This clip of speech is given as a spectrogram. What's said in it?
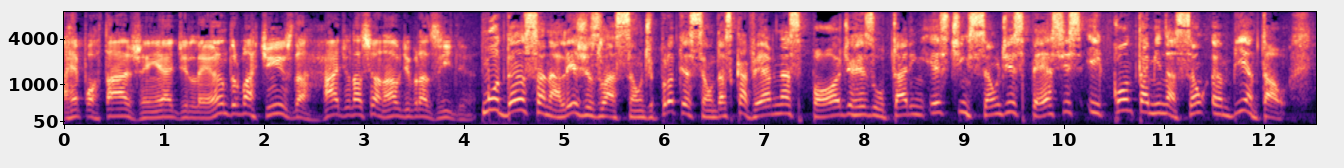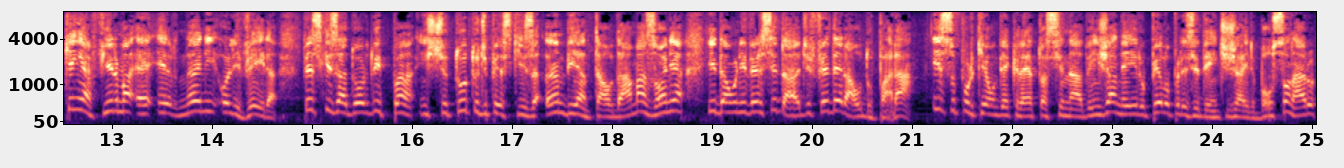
A reportagem é de Leandro Martins, da Rádio Nacional de Brasília. Mudança na legislação de proteção das cavernas pode resultar em extinção de espécies e contaminação ambiental. Quem afirma é Hernani Oliveira, pesquisador do IPAM, Instituto de Pesquisa Ambiental da Amazônia e da Universidade Federal do Pará. Isso porque um decreto assinado em janeiro pelo presidente Jair Bolsonaro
